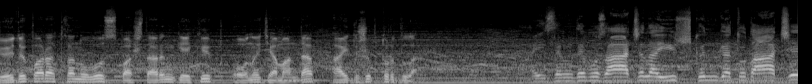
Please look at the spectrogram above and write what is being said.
Өдіп баратқан улус баштарын кекіп, оны жамандап, айдышып тұрдылар. Айзыңды бұзачыла үш күнге тұдачы.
